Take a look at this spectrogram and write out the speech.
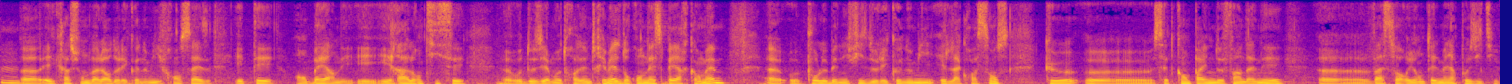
hmm. euh, et création de valeur de l'économie française, était en berne et, ralentissait euh, au deuxième, au troisième trimestre. Donc on espère quand même, pour le bénéfice de l'économie et de la croissance, que cette campagne de fin d'année euh, va s'orienter de manière positive.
